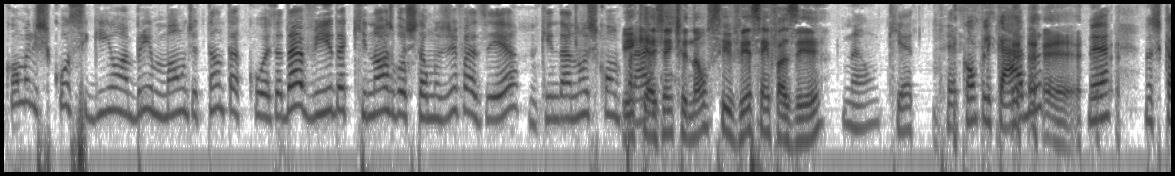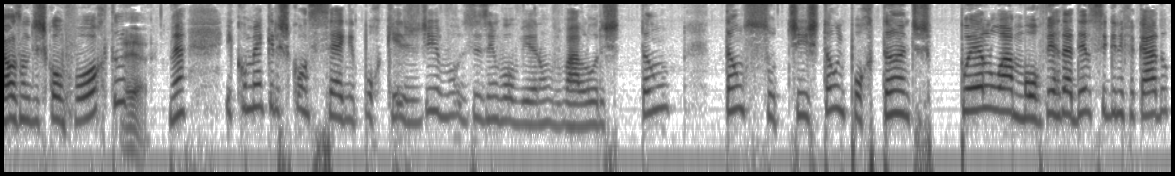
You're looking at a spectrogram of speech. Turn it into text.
Como eles conseguiam abrir mão de tanta coisa da vida que nós gostamos de fazer, que ainda nos comprar. E que a gente não se vê sem fazer. Não, que é, é complicado, é. né? Nos causa um desconforto, é. Né? E como é que eles conseguem? Porque eles desenvolveram valores tão, tão sutis, tão importantes pelo amor, verdadeiro significado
